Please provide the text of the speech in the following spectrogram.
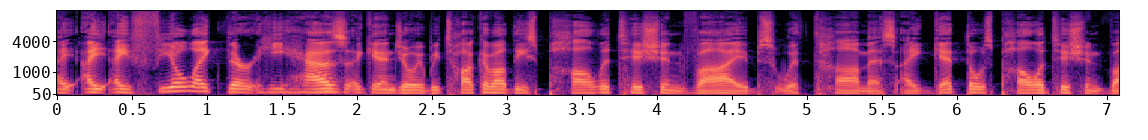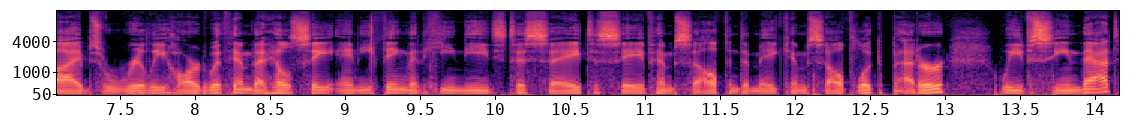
I, I, I feel like there he has again, Joey. We talk about these politician vibes with Thomas. I get those politician vibes really hard with him. That he'll say anything that he needs to say to save himself and to make himself look better. We've seen that.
